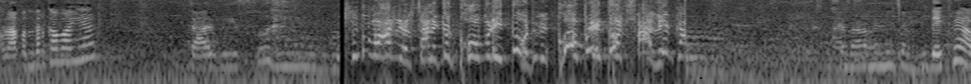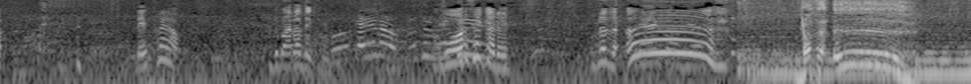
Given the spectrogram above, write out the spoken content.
और आप अंदर कब आई हैं? चार बीस। सजा मिलनी चाहिए। देख रहे हैं आप? देख रहे हैं आप? दोबारा देखें। वो करे ना गौर से करें। Brother Brother, uh.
